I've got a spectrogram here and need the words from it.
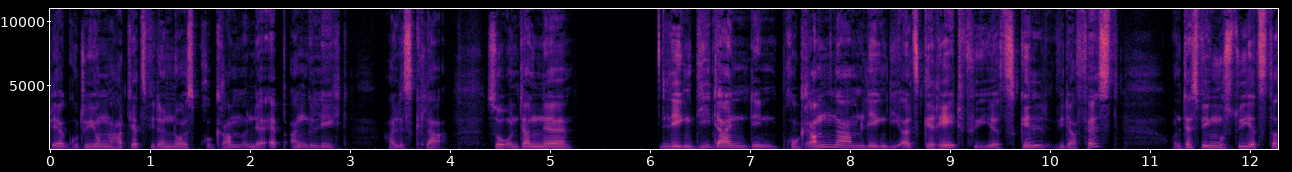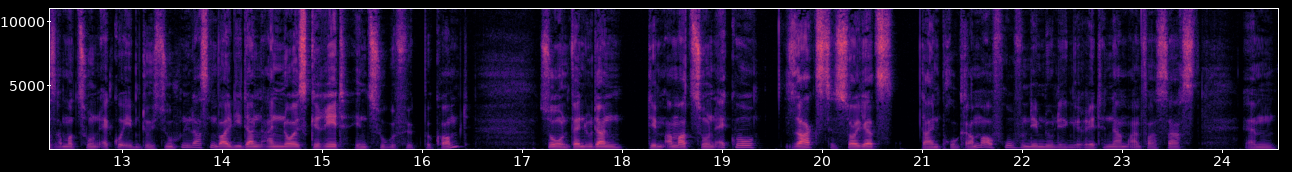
der gute Junge hat jetzt wieder ein neues Programm in der App angelegt. Alles klar. So, und dann äh, legen die deinen, den Programmnamen, legen die als Gerät für ihr Skill wieder fest. Und deswegen musst du jetzt das Amazon Echo eben durchsuchen lassen, weil die dann ein neues Gerät hinzugefügt bekommt. So, und wenn du dann dem Amazon Echo sagst, es soll jetzt dein Programm aufrufen, indem du den Gerätenamen einfach sagst, ähm,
